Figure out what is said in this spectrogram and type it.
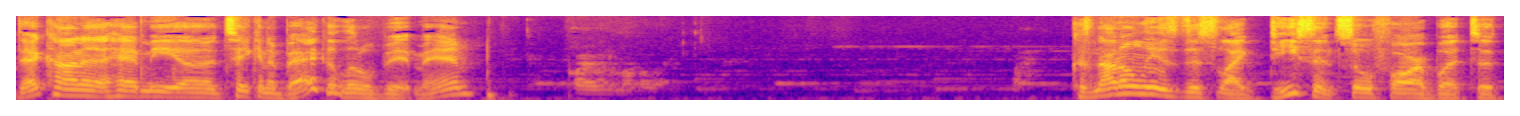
that kind of had me uh taken aback a little bit, man. Call you when I'm on the way. Because not only is this like decent so far, but to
